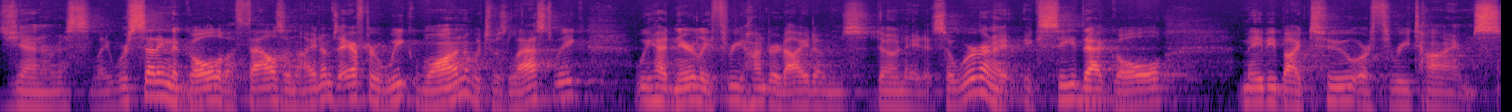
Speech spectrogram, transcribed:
generously. We're setting the goal of 1,000 items. After week one, which was last week, we had nearly 300 items donated. So we're going to exceed that goal maybe by two or three times.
